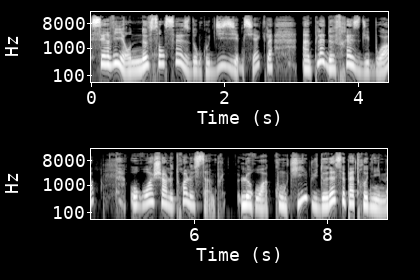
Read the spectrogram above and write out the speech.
servit en 916, donc au Xe siècle, un plat de fraises des bois au roi Charles III le Simple. Le roi conquis lui donna ce patronyme.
